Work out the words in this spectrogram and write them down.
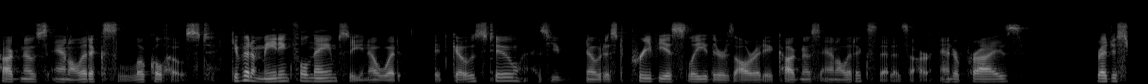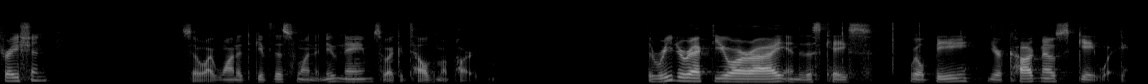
Cognos Analytics localhost. Give it a meaningful name so you know what it goes to. As you noticed previously, there's already a Cognos Analytics that is our enterprise registration. So I wanted to give this one a new name so I could tell them apart. The redirect URI in this case will be your Cognos gateway.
